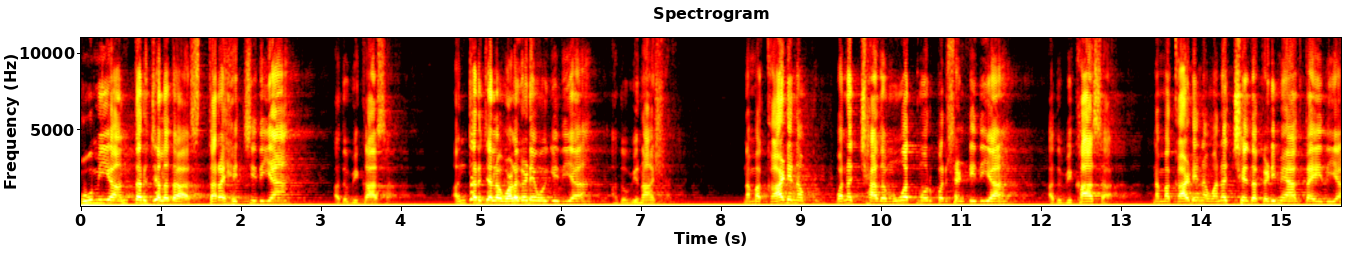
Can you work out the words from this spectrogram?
ಭೂಮಿಯ ಅಂತರ್ಜಲದ ಸ್ತರ ಹೆಚ್ಚಿದೆಯಾ? ಅದು ವಿಕಾಸ. ಅಂತರ್ಜಲ ಒಳಗಡೆ ಹೋಗಿದೆಯಾ? ಅದು ವಿನಾಶ. ನಮ್ಮ ಕಾಡಿನ ವನಚ್ಛಾದ ಮೂವತ್ತ್ಮೂರು ಪರ್ಸೆಂಟ್ ಇದೆಯಾ? ಅದು ವಿಕಾಸ. ನಮ್ಮ ಕಾಡಿನ ವನಚ್ಛೇದ ಕಡಿಮೆ ಆಗ್ತಾ ಇದೆಯಾ?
